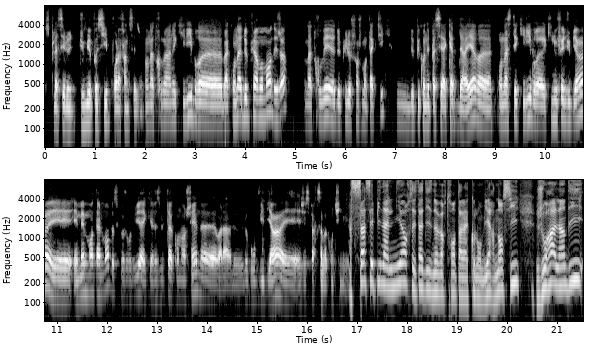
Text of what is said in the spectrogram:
se placer le, du mieux possible pour la fin de saison. On a trouvé un équilibre euh, bah, qu'on a depuis un moment déjà on a trouvé euh, depuis le changement tactique, depuis qu'on est passé à 4 derrière, euh, on a cet équilibre euh, qui nous fait du bien et, même mentalement parce qu'aujourd'hui avec les résultats qu'on enchaîne, voilà, le, groupe vit bien et, et j'espère que ça va continuer. Ça c'est Pinal Niort, c'est à 19h30 à la Colombière. Nancy jouera lundi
